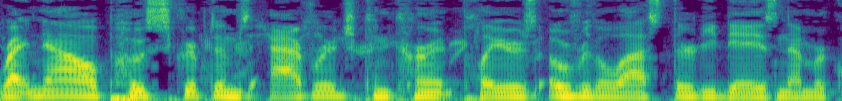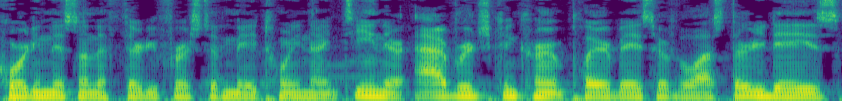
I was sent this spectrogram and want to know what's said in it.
Right now, Post Scriptum's average concurrent players over the last 30 days, and I'm recording this on the 31st of May 2019, their average concurrent player base over the last 30 days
